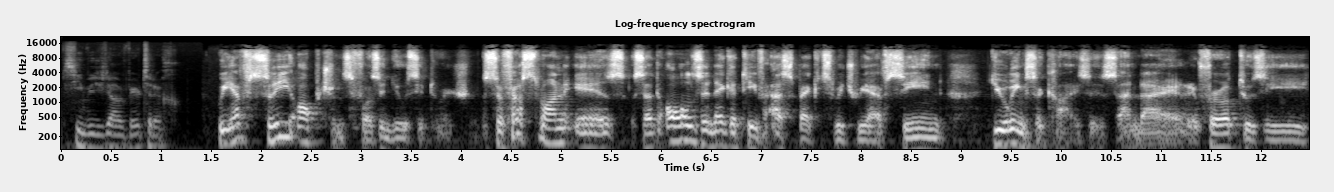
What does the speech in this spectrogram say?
zien we jullie ook weer terug. We have three options for the new situation. The first one is that all the negative aspects which we have seen during the crisis, and I refer to the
